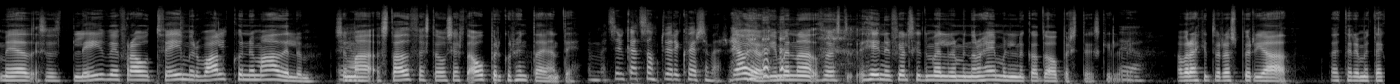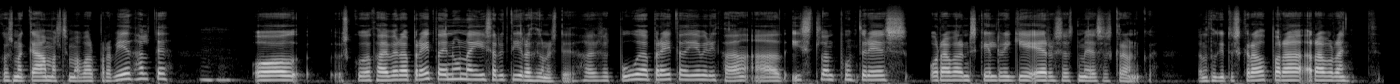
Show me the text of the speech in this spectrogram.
með sagt, leifi frá tveimur valkunnum aðilum sem Já. að staðfesta og sért ábyrgur hundægandi. Sem gæti samt verið hver sem er. Já, já, ég meina, þú veist, hinir fjölskyldumælinu mínar á heimilinu gáttu ábyrsteg, skilur Já. Það var ekkert verið að spurja að þetta er einmitt eitthvað svona gamalt sem að var bara viðhaldið Mhm. og sko það er verið að breyta því núna í þessari dýraþjónustu. Það er búið að breyta því yfir í það að Ísland.is og rafræn skilriki eru sérst með þessa skráningu. Þannig að þú getur skráð bara rafrænt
